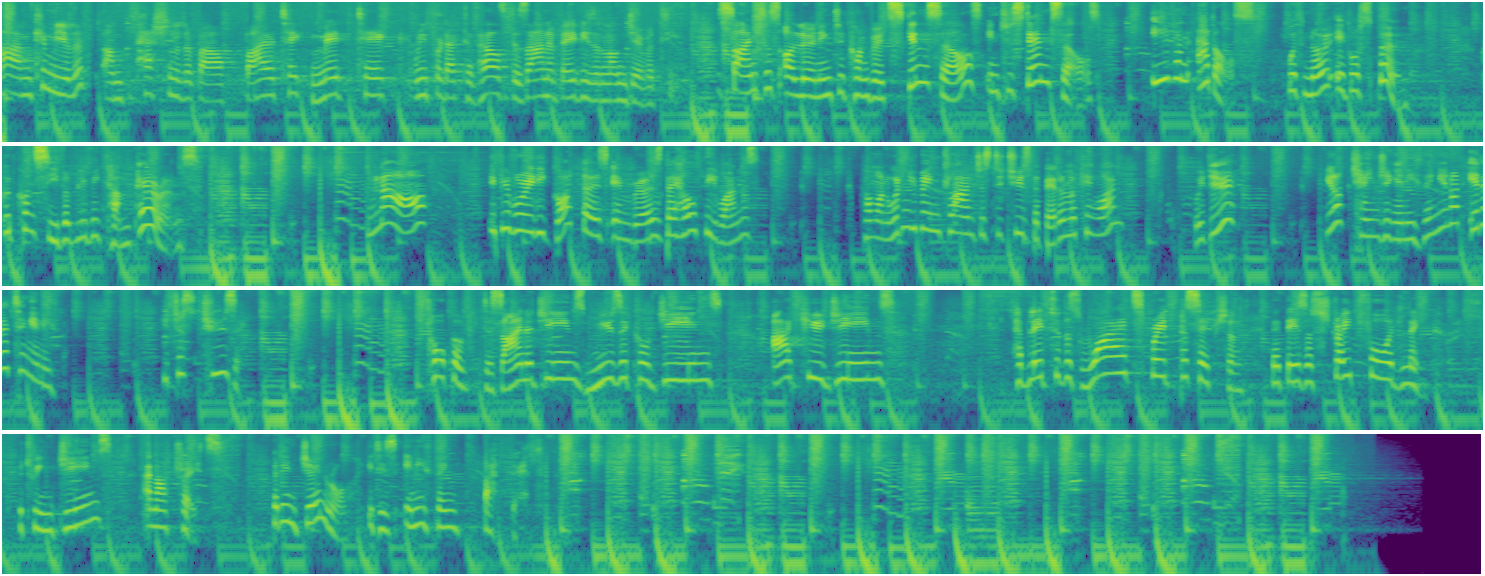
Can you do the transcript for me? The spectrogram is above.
Hi, I'm Kim Hulett. I'm passionate about biotech, medtech, reproductive health, designer babies, and longevity. Scientists are learning to convert skin cells into stem cells. Even adults with no egg or sperm could conceivably become parents. Now, if you've already got those embryos, the healthy ones, come on, wouldn't you be inclined just to choose the better looking one? Would you? You're not changing anything, you're not editing anything. You're just choosing. Talk of designer genes, musical genes, IQ genes have led to this widespread perception that there's a straightforward link between genes and our traits. But in general, it is anything but that.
